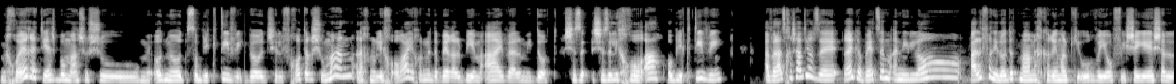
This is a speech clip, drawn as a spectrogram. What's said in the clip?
מכוערת יש בו משהו שהוא מאוד מאוד סובייקטיבי. בעוד שלפחות על שומן אנחנו לכאורה יכולים לדבר על BMI ועל מידות שזה, שזה לכאורה אובייקטיבי אבל אז חשבתי על זה רגע בעצם אני לא א' אני לא יודעת מה המחקרים על כיעור ויופי שיש על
